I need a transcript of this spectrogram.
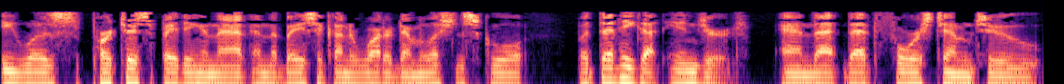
He was participating in that in the basic underwater demolition school, but then he got injured and that, that forced him to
